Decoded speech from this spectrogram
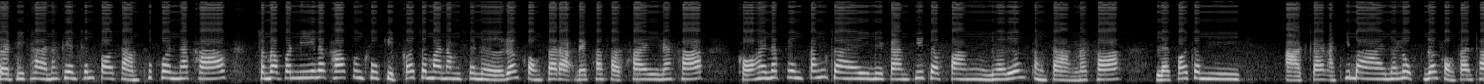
สวัสดีค่ะ นักเรียนชั้นป .3 ทุกคนนะคะสำหรับวันนี้นะคะ คุณครูกิตก็จะมานำเสนอเรื่องของสระในภาษาไทยนะคะ ขอให้นักเรียนตั้งใจในการที่จะฟังเนื้อเรื่องต่างๆนะคะ และก็จะมีอาจการอธิบายนะลูกเรื่องของการท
